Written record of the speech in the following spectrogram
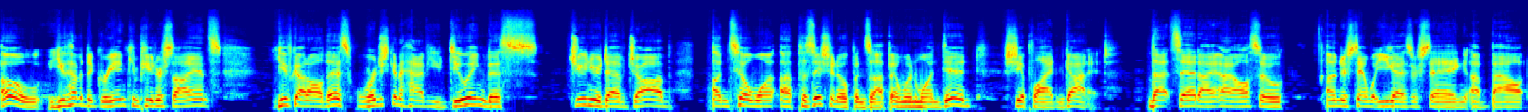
"Oh, you have a degree in computer science. You've got all this. We're just going to have you doing this junior dev job until one, a position opens up." And when one did, she applied and got it. That said, I, I also understand what you guys are saying about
